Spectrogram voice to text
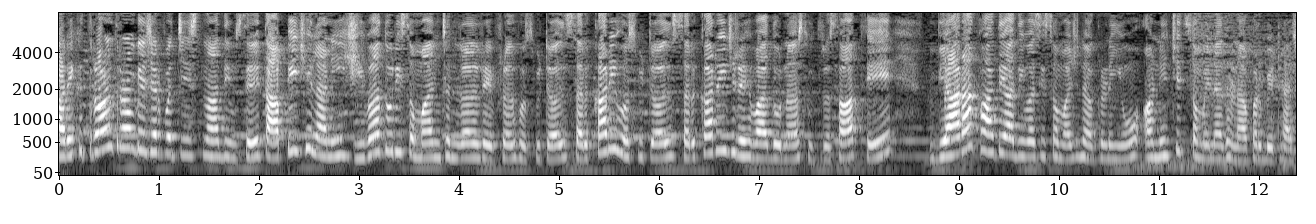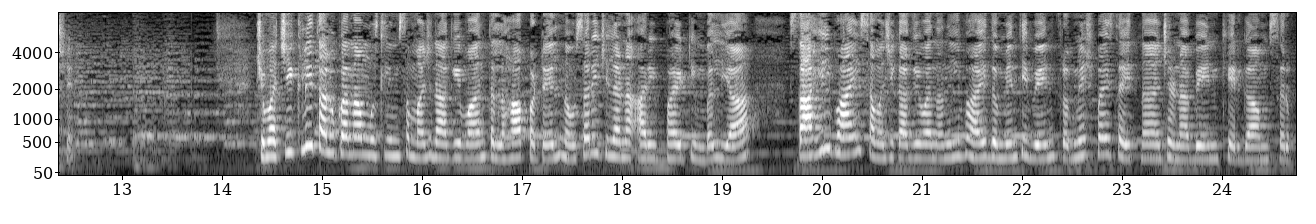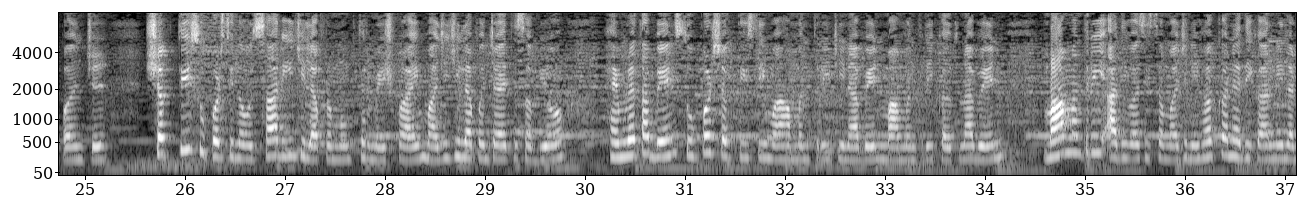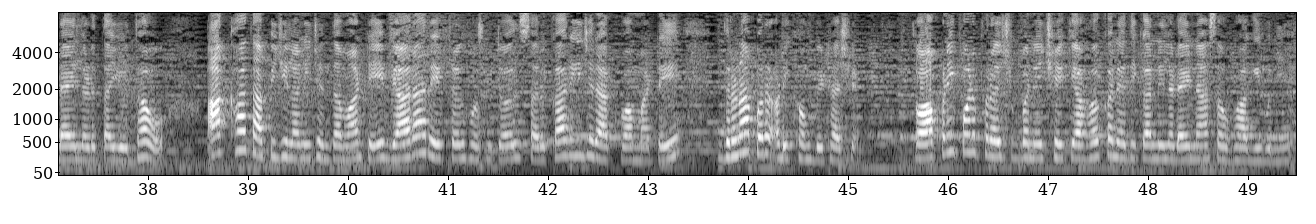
તારીખ ત્રણ ત્રણ બે હજાર પચીસના દિવસે તાપી જિલ્લાની જીવાદોરી સમાન જનરલ રેફરલ હોસ્પિટલ, સરકારી હોસ્પિટલ, સરકારી જ રહેવાદોના સૂત્ર સાથે વ્યારા ખાતે આદિવાસી સમાજના અગ્રણીઓ અનિશ્ચિત સમયના ધરણા પર બેઠા છે. જેમાં ચીખલી તાલુકાના મુસ્લિમ સમાજના આગેવાન તલ્હા પટેલ, નવસારી જિલ્લાના આરીફભાઈ ટિમ્બલિયા સાહિલભાઈ, સામાજિક આગેવાન અનિલભાઈ, દમયંતીબેન, પ્રજ્ઞેશભાઈ સહિતના ઝરણાબેન, ખેરગામ સરપંચ શક્તિ સુપરસિંહ નવસારી જિલ્લા પ્રમુખ ધર્મેશભાઈ, માજી જિલ્લા પંચાયત સભ્યો હેમલતાબેન, સુપર શક્તિસિંહ મહામંત્રી ટીનાબેન, મહામંત્રી કલ્પનાબેન, મહામંત્રી આદિવાસી સમાજની હક અને અધિકારની લડાઈ લડતા યોદ્ધાઓ આખા તાપી જિલ્લાની જનતા માટે વ્યારા રેફરલ હોસ્પિટલ સરકારી જ રાખવા માટે ધરણા પર અડીખમ બેઠા છે. તો આપણી પણ ફરજ બને છે કે આ હક અને અધિકારની લડાઈના સહભાગી બનીએ.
